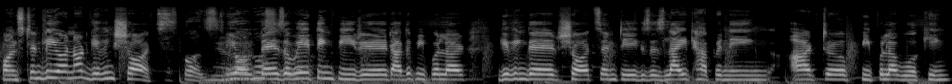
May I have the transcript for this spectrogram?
constantly you're not giving shots Of course. you know, there's a waiting period. Other people are giving their shots and takes. There's light happening. Art uh, people are working.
